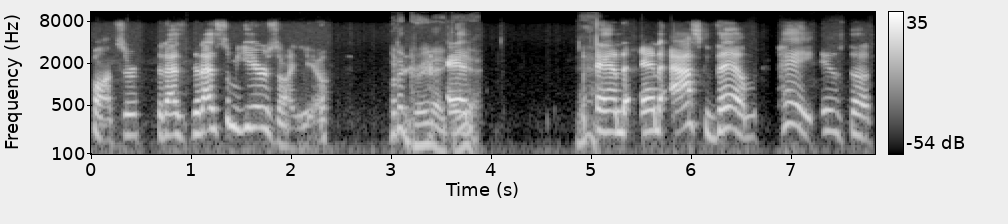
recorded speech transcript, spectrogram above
sponsor that has that has some years on you. What a great idea. and and ask them hey is the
